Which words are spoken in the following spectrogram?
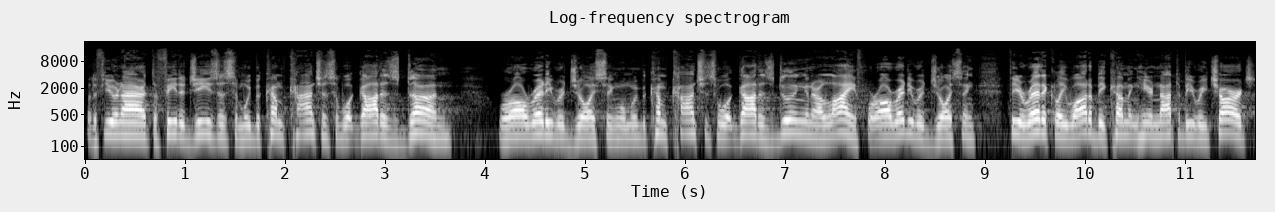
But if you and I are at the feet of Jesus and we become conscious of what God has done, we're already rejoicing. When we become conscious of what God is doing in our life, we're already rejoicing. Theoretically, we ought to be coming here not to be recharged,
